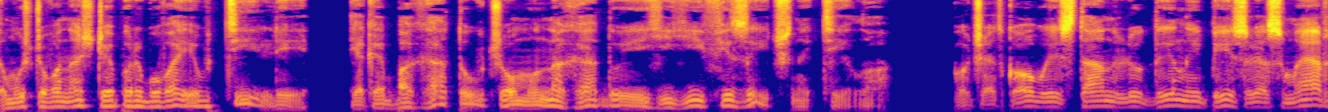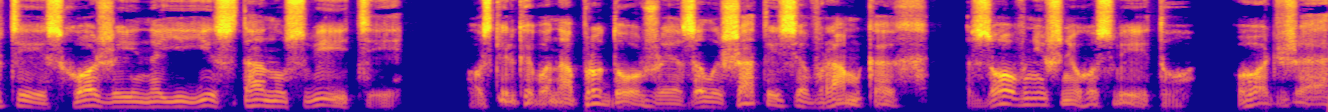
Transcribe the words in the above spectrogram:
тому що вона ще перебуває в тілі, яке багато в чому нагадує її фізичне тіло. Початковий стан людини після смерті схожий на її стан у світі, оскільки вона продовжує залишатися в рамках зовнішнього світу. Отже,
